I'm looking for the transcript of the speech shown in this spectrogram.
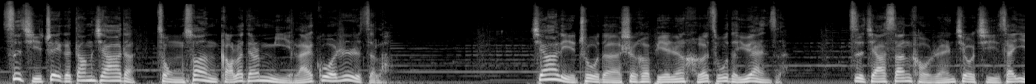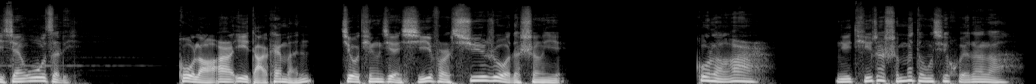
自己这个当家的总算搞了点米来过日子了。家里住的是和别人合租的院子，自家三口人就挤在一间屋子里。顾老二一打开门，就听见媳妇儿虚弱的声音：“顾老二，你提着什么东西回来了？”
